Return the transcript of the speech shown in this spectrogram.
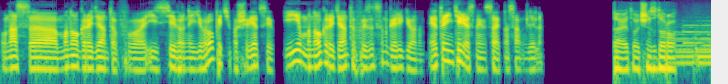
У нас э, много радиантов из Северной Европы, типа Швеции, и много радиантов из СНГ региона. Это интересный инсайт на самом деле. Да, это очень здорово.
